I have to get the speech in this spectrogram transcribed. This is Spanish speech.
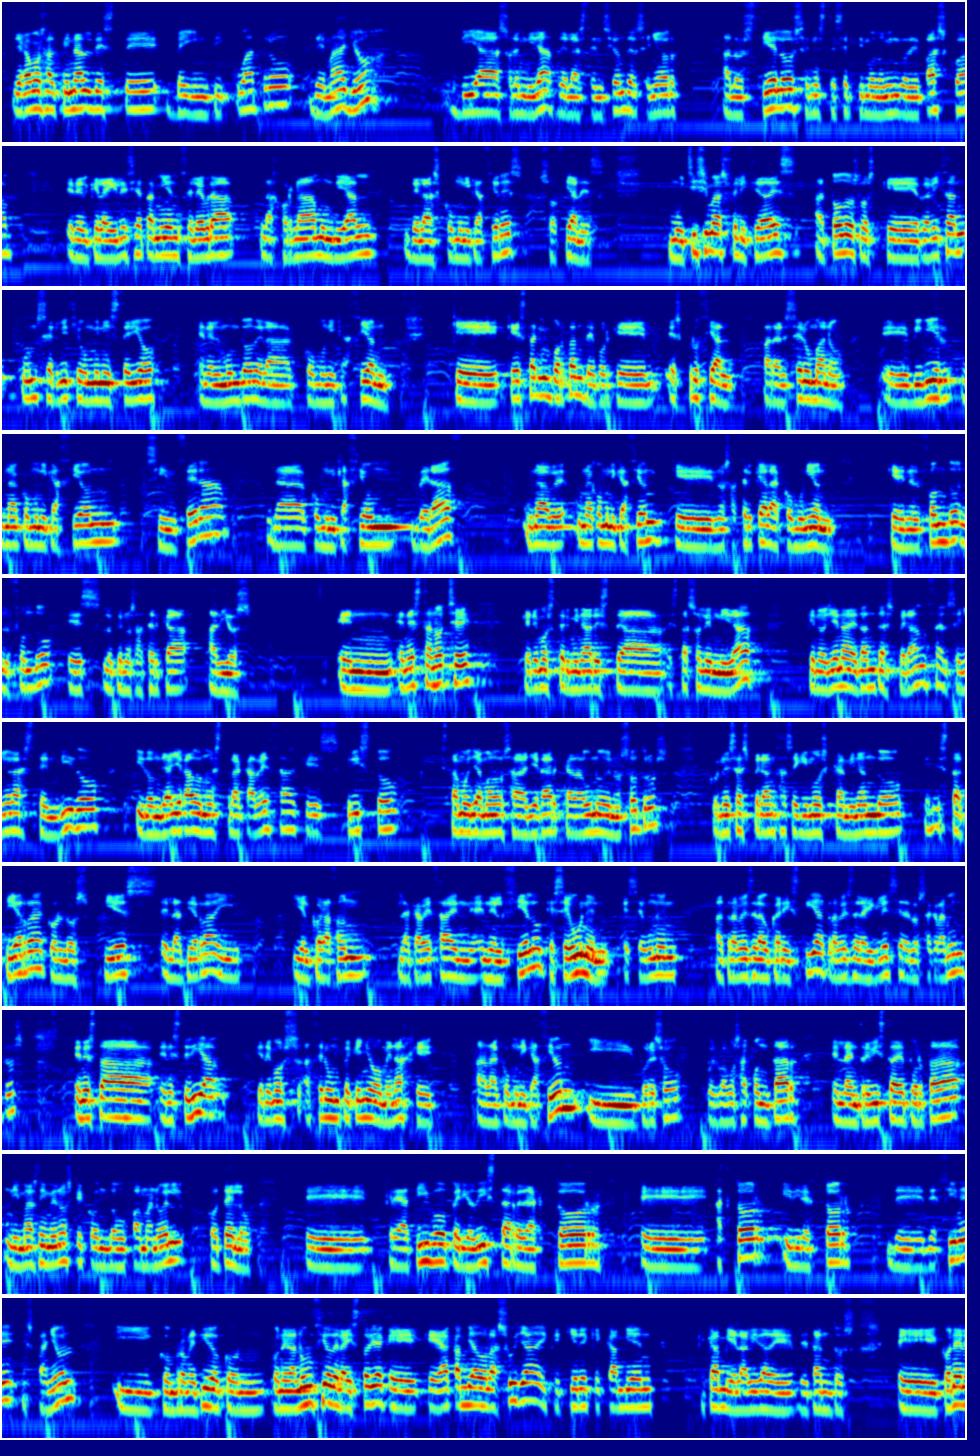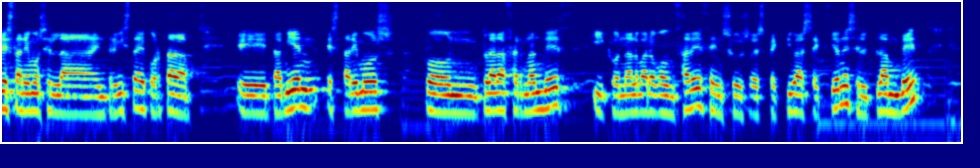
Llegamos al final de este 24 de mayo, día solemnidad de la ascensión del Señor a los cielos, en este séptimo domingo de Pascua, en el que la Iglesia también celebra la Jornada Mundial de las Comunicaciones Sociales. Muchísimas felicidades a todos los que realizan un servicio, un ministerio en el mundo de la comunicación, que, es tan importante porque es crucial para el ser humano eh, vivir una comunicación sincera, una comunicación veraz, una, una, comunicación que nos acerque a la comunión, que en el fondo, en el fondo, es lo que nos acerca a Dios. En, en esta noche Queremos terminar esta, esta solemnidad que nos llena de tanta esperanza. El Señor ascendido y donde ha llegado nuestra cabeza, que es Cristo, estamos llamados a llegar cada uno de nosotros. Con esa esperanza seguimos caminando en esta tierra, con los pies en la tierra y, y el corazón, la cabeza en, en, el cielo, que se unen, que se unen a través de la Eucaristía, a través de la Iglesia, de los sacramentos. En, esta, en este día queremos hacer un pequeño homenaje a la comunicación y por eso pues vamos a contar en la entrevista de portada ni más ni menos que con don Juan Manuel Cotelo, eh, creativo, periodista, redactor, eh, actor y director de, cine español y comprometido con, el anuncio de la historia que, ha cambiado la suya y que quiere que cambien que cambie la vida de, tantos. Eh, con él estaremos en la entrevista de portada. También estaremos con Clara Fernández y con Álvaro González en sus respectivas secciones, el Plan B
